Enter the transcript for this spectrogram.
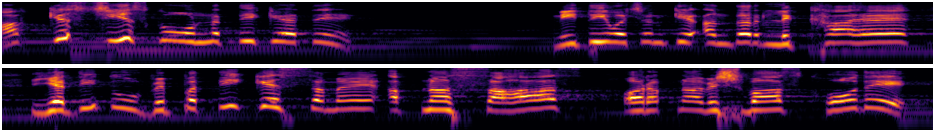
आप किस चीज़ को उन्नति कहते हैं? नीति वचन के अंदर लिखा है, यदि तू विपत्ति के समय अपना साहस और अपना विश्वास खो दे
